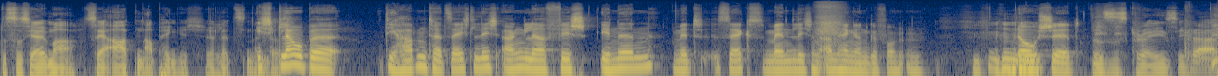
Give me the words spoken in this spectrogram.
Das ist ja immer sehr artenabhängig äh, letzten Endes. Ich glaube, die haben tatsächlich AnglerfischInnen mit sechs männlichen Anhängern gefunden. No shit. Das ist crazy. Krass.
